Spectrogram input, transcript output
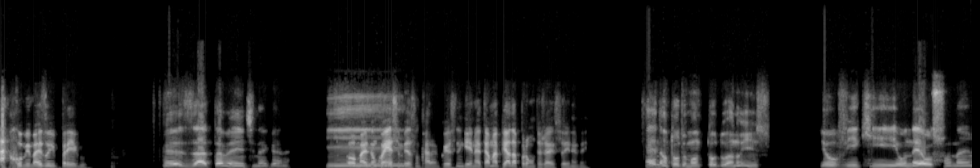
Arrume mais um emprego. Exatamente, né, cara? Ô, mas não conheço E mesmo, cara. Não conheço ninguém, né? Até uma piada pronta já isso aí, né, velho? é, não, todo mundo, todo ano isso. Eu vi que o Nelson, né,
